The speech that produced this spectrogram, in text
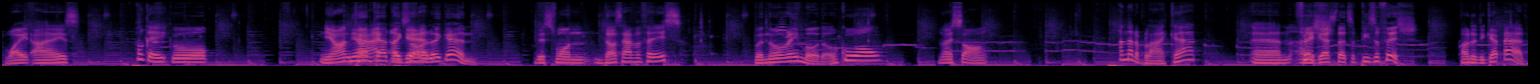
white eyes. Okay. Cool. Neon, Nyan cat, Cat again. again. This one does have a face. But no rainbow though. Cool. Nice song. Another black cat. And I guess that's a piece of fish. How did he get that?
